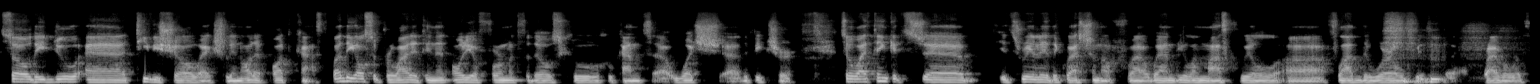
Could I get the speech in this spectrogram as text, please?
so they do a tv show actually not a podcast but they also provide it in an audio format for those who who can't uh, watch uh, the picture so i think it's uh, it's really the question of uh, when Elon Musk will uh, flood the world with uh, driverless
